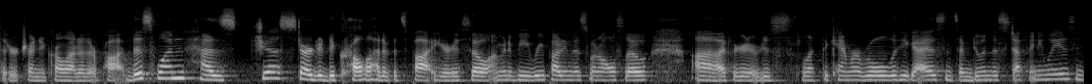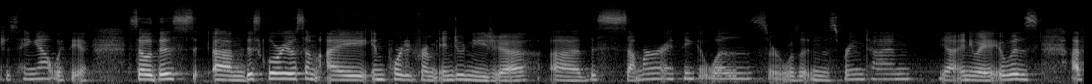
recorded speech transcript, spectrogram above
that are trying to crawl out of their pot. This one has just started to crawl out of its pot here, so I'm gonna be repotting this one also. Uh, I figured I would just let the camera roll with you guys since I'm doing this stuff anyways and just hang out with you. So this, um, this gloriosum I imported from Indonesia uh, this summer, I think it was, or was it in the springtime? Yeah, anyway, it was, I've,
